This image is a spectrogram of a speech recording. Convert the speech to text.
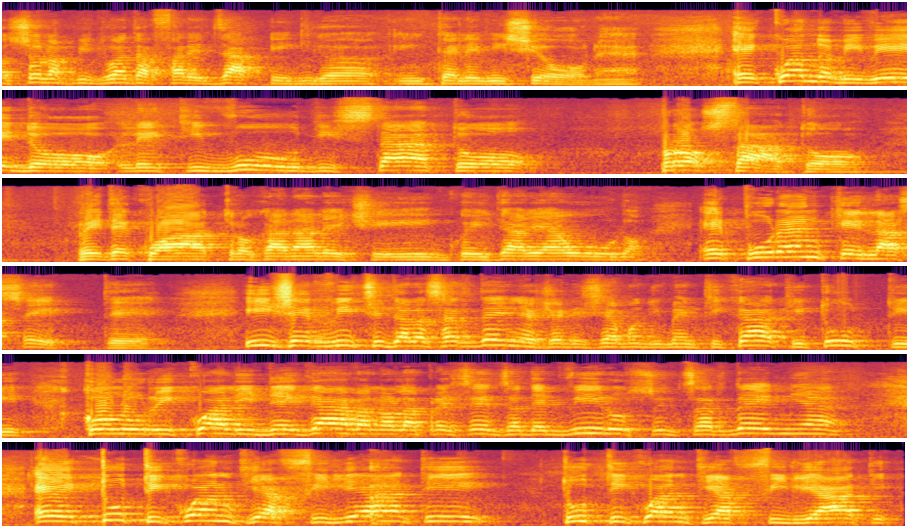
uh, sono abituato a fare zapping in televisione e quando mi vedo le tv di Stato pro Stato, Rete 4, Canale 5, Italia 1, eppure anche la 7. I servizi della Sardegna ce li siamo dimenticati tutti, coloro i quali negavano la presenza del virus in Sardegna e tutti quanti affiliati, tutti quanti affiliati,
